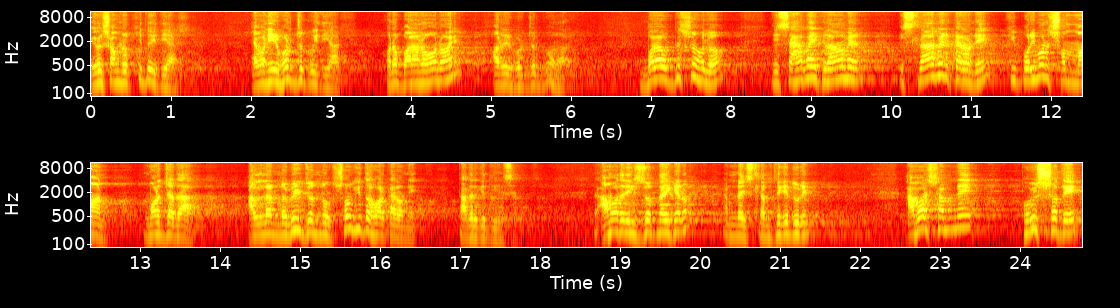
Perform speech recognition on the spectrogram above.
এগুলো সংরক্ষিত ইতিহাস এবং নির্ভরযোগ্য ইতিহাস। কোনো বানানোও নয় আর নির্ভরযোগ্যও নয়। বলার উদ্দেশ্য হলো যে সাহাবাই গ্রামের ইসলামের কারণে কি পরিমাণ সম্মান, মর্যাদা আল্লাহ নবীর জন্য উৎসর্গিত হওয়ার কারণে তাদেরকে দিয়েছেন। আমাদের ইজ্জত নাই কেন? আমরা ইসলাম থেকে দূরে। আবার সামনে ভবিষ্যতে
